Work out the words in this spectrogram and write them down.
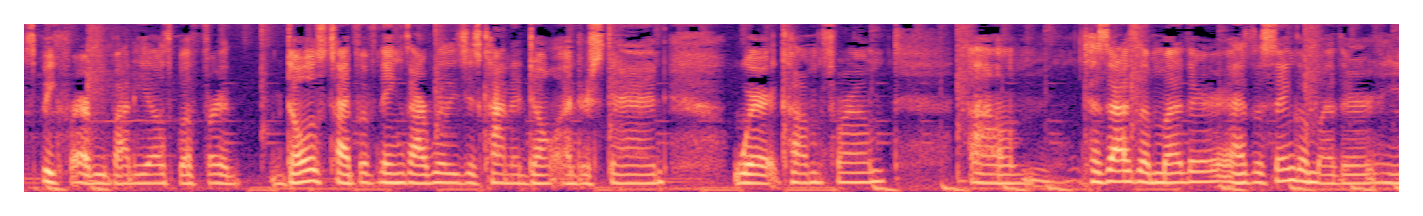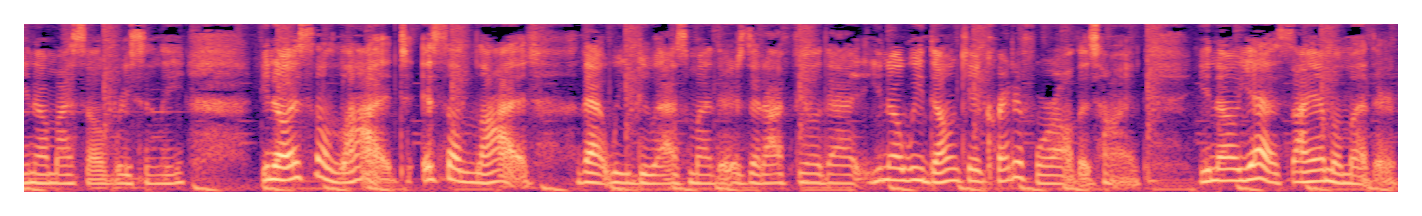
speak for everybody else, but for those type of things, I really just kind of don't understand where it comes from. Um, because as a mother, as a single mother, you know, myself recently, you know, it's a lot. It's a lot that we do as mothers that I feel that, you know, we don't get credit for all the time. You know, yes, I am a mother.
